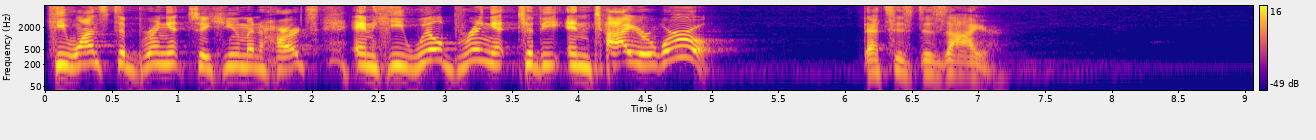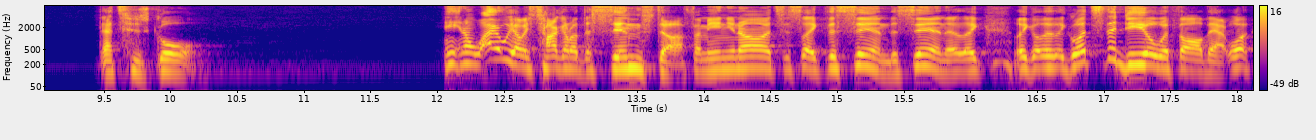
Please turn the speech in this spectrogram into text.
He wants to bring it to human hearts, and He will bring it to the entire world. That's His desire, that's His goal. You know, why are we always talking about the sin stuff? I mean, you know, it's just like the sin, the sin. Like, like, like what's the deal with all that? Well,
